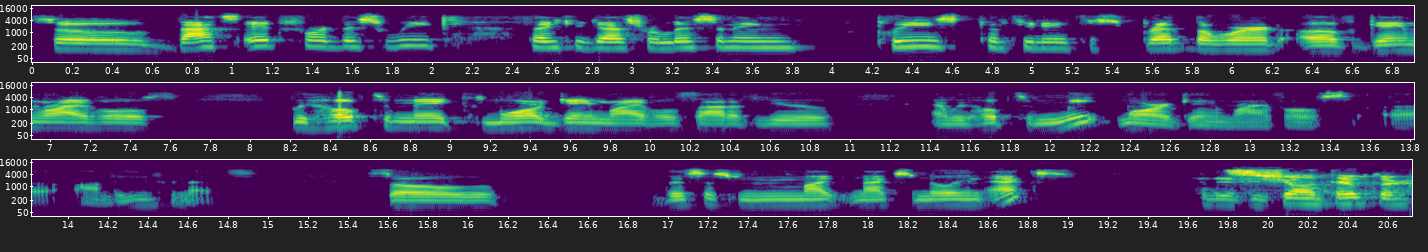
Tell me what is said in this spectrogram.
So that's it for this week. Thank you guys for listening. Please continue to spread the word of Game Rivals. We hope to make more game rivals out of you, and we hope to meet more game rivals uh, on the internet. So, this is Mike Maximilian X. And this is Sean Templer.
